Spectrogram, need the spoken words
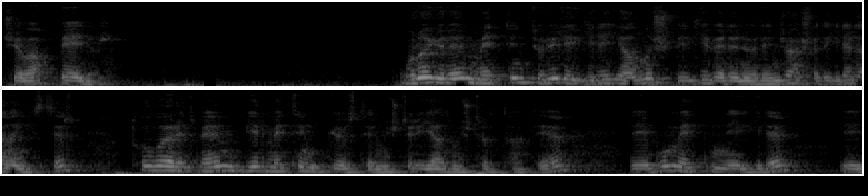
Cevap B'dir. Buna göre metnin türüyle ilgili yanlış bilgi veren öğrenci aşağıdakilerden hangisidir? Tuğba öğretmen bir metin göstermiştir, yazmıştır tahtaya. E, bu metninle ilgili e,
